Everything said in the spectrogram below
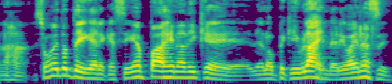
Ajá. Son estos tigres que siguen páginas de que de los Peaky Blinders y vainas así.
